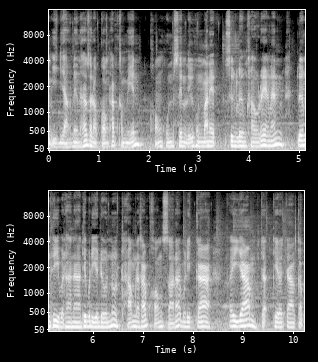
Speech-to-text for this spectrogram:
ำอีกอย่างหนึ่งนะครับสำหรับกองทัพเขมรของฮุนเซนหรือฮุนมาเนตซึ่งเริ่มข่าวแรกนั้น เริ่มที่ประธานาธิบดีโดนัลด์ทรัมป์นะครับของสหรัฐอเมริกา พยายามจะเจรจากับ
